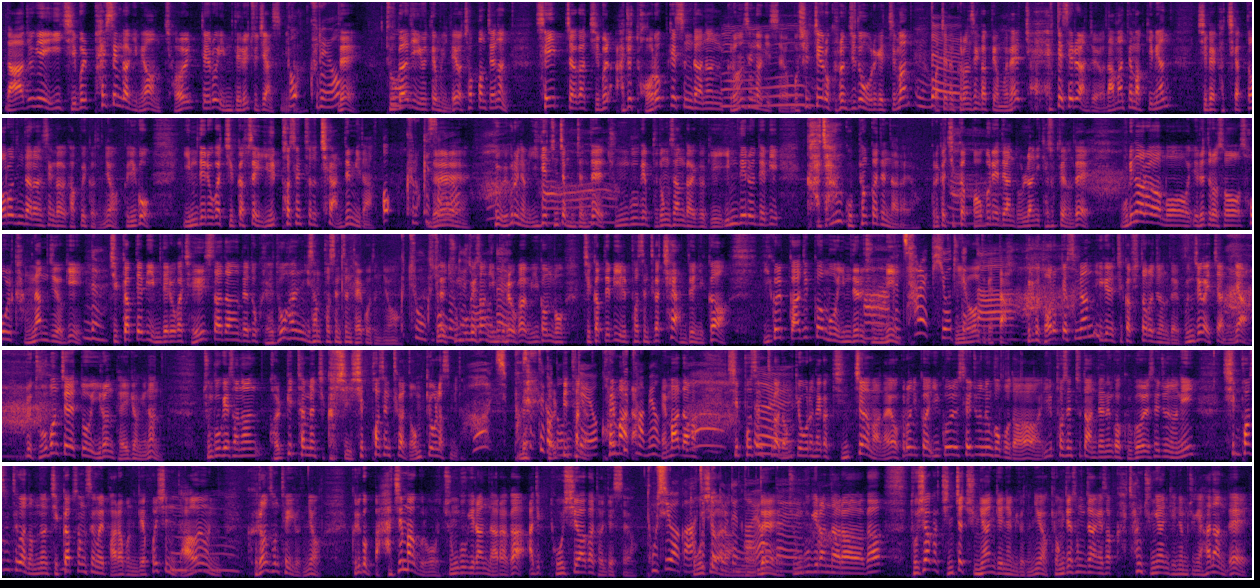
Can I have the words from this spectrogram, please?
나중에 이 집을 팔 생각이면 절대로 임대를 주지 않습니다. 어, 그래요? 네. 두 어. 가지 이유 때문인데요. 첫 번째는 세입자가 집을 아주 더럽게 쓴다는 그런 음. 생각이 있어요. 뭐 실제로 그런지도 모르겠지만 네. 어쨌든 그런 생각 때문에 절대 세를 안 줘요. 남한테 맡기면 집의 가치가 떨어진다는 생각을 갖고 있거든요. 그리고 임대료가 집값의 1%도 채 안 됩니다. 어, 그렇게 써요? 그왜 그러냐면 이게 진짜 아. 문제인데 중국의 부동산 가격이 임대료 대비 가장 고평가된 나라예요. 그러니까 집값 아. 버블에 대한 논란이 계속되는데 우리나라 뭐 예를 들어서 서울 강남 지역이 네. 집값 대비 임대료가 제일 싸다는데도 그래도 한 2, 3%는 되거든요. 그쵸, 그 근데 중국에선 되죠. 네. 임대료가 이건 뭐 집값 대비 1%가 채 안 되니까 이걸까지 거뭐 임대를 아, 주느니 그럼 차라리 비워두겠다. 비워두겠다. 그리고 더럽게 쓰면 이게 집값이 떨어지는데 문제가 있지 않느냐. 아. 그리고 두 번째 또 이런 배경에는 중국에서는 걸핏하면 집값이 10%가 넘게 올랐습니다. 10%가 넘게요. 네, 해마다, 걸핏하면. 해마다 막 10%가 네. 넘게 오른 해가 진짜 많아요. 그러니까 이걸 세주는 것보다 1%도 안 되는 거 그걸 세주느니 10%가 넘는 집값 상승을 바라보는 게 훨씬 음. 나은 그런 선택이거든요. 그리고 마지막으로 중국이란 나라가 아직 도시화가 덜 됐어요. 도시화가 아직도 덜. 됐나요? 네, 중국이란 나라가 도시화가 진짜 중요한 개념이거든요. 경제 성장에서 가장 중요한 개념 중에 하나인데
